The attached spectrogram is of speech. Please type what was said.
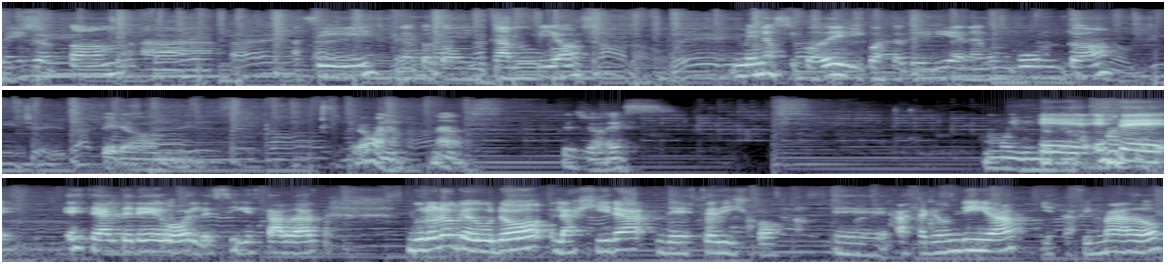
Major Tom a, así, se nota todo un cambio. Menos psicodélico hasta te diría en algún punto. Pero, pero bueno, nada. Qué sé yo, es muy lindo. Eh, este este alter ego, el de Sigue Stardust, duró lo que duró la gira de este disco. Eh, hasta que un día, y está filmado,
